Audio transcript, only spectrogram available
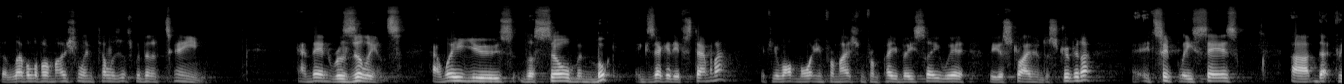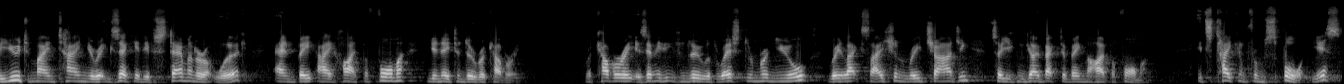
The level of emotional intelligence within a team. And then resilience. And we use the Seligman book, Executive Stamina, If you want more information from PBC, we're the Australian distributor. It simply says uh, that for you to maintain your executive stamina at work and be a high performer, you need to do recovery. Recovery is anything to do with rest and renewal, relaxation, recharging, so you can go back to being the high performer. It's taken from sport, yes?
